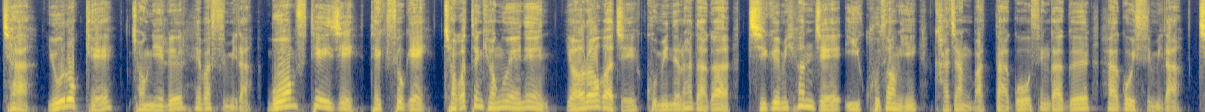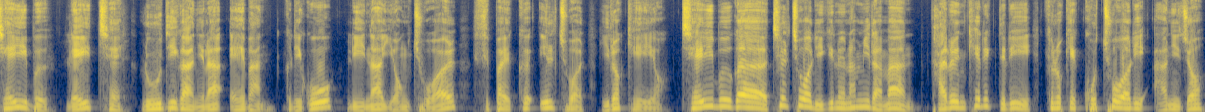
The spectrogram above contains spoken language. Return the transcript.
자, 요렇게 정리를 해봤습니다. 모험 스테이지 덱 소개. 저 같은 경우에는 여러 가지 고민을 하다가 지금 현재 이 구성이 가장 맞다고 생각을 하고 있습니다. 제이브, 레이첼, 루디가 아니라 에반, 그리고 리나 0초월, 스파이크 1초월 이렇게 해요. 제이브가 7초월이기는 합니다만 다른 캐릭들이 그렇게 고초월이 아니죠.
